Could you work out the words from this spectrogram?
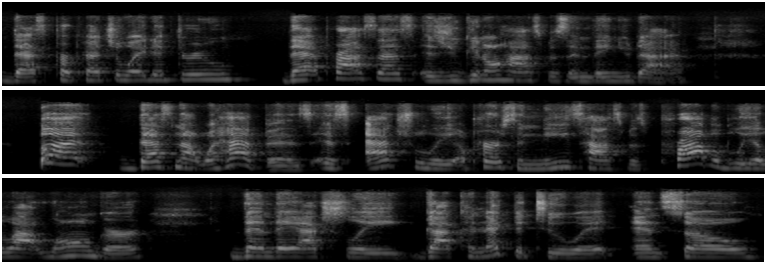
that's perpetuated through that process is you get on hospice and then you die. But that's not what happens. It's actually a person needs hospice probably a lot longer than they actually got connected to it. And so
